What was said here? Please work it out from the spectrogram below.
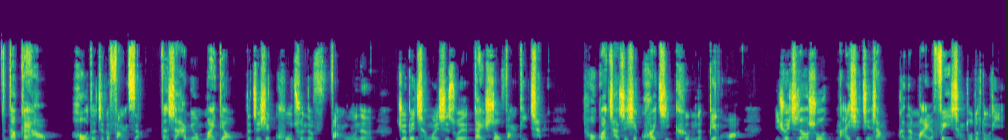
等到盖好后的这个房子啊，但是还没有卖掉的这些库存的房屋呢，就会被称为是所谓的待售房地产。透过观察这些会计科目的变化，你就会知道说哪一些建商可能买了非常多的土地，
